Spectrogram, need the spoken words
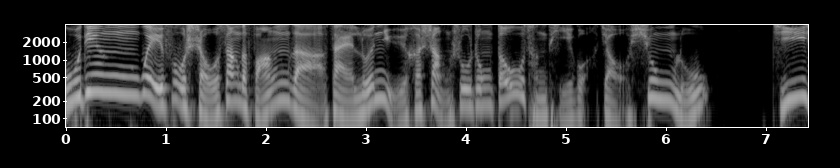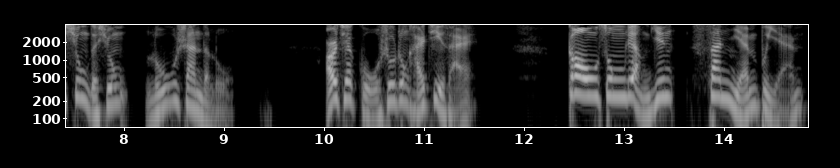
武丁为父守丧的房子，在《论语》和《尚书》中都曾提过，叫匈庐，吉凶的凶，庐山的庐。而且古书中还记载，高宗亮阴三年不言。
